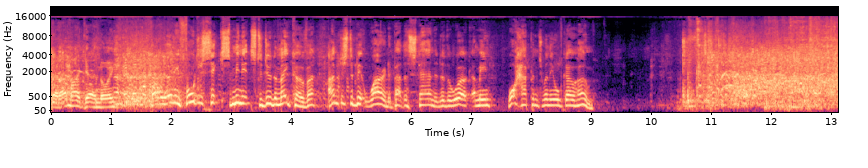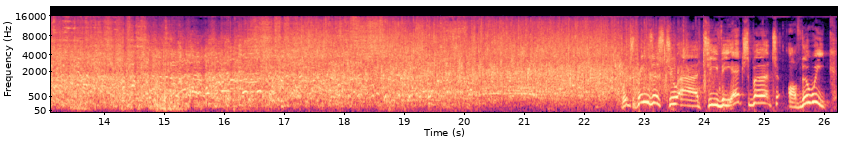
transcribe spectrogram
Yeah, that might get annoying. But with only 46 minutes to do the makeover, I'm just a bit worried about the standard of the work. I mean, what happens when they all go home? Which brings us to our TV expert of the week.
